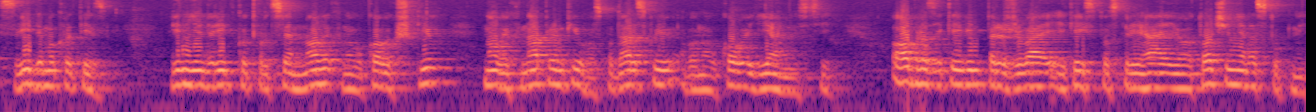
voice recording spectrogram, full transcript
свій демократизм. Він є нерідко творцем нових наукових шкіл, нових напрямків господарської або наукової діяльності. Образ, який він переживає, який спостерігає його оточення, наступний.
